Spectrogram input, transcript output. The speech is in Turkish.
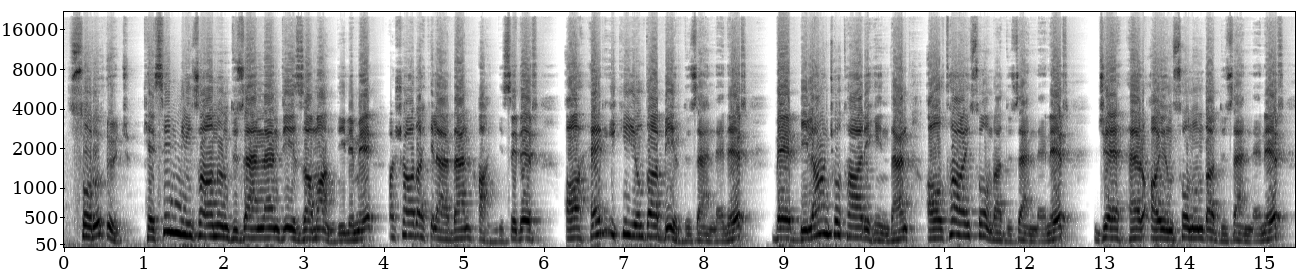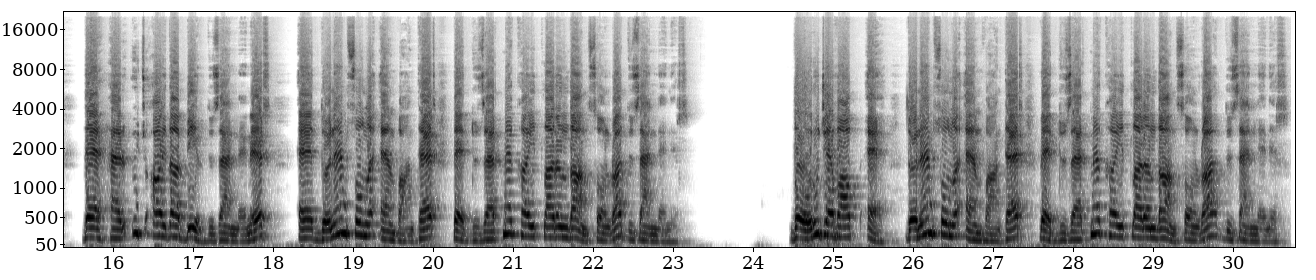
Soru 3. Kesin mizanın düzenlendiği zaman dilimi aşağıdakilerden hangisidir? A. Her iki yılda bir düzenlenir. B. Bilanço tarihinden 6 ay sonra düzenlenir. C. Her ayın sonunda düzenlenir. D. Her 3 ayda bir düzenlenir. E. Dönem sonu envanter ve düzeltme kayıtlarından sonra düzenlenir. Doğru cevap E. Dönem sonu envanter ve düzeltme kayıtlarından sonra düzenlenir.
